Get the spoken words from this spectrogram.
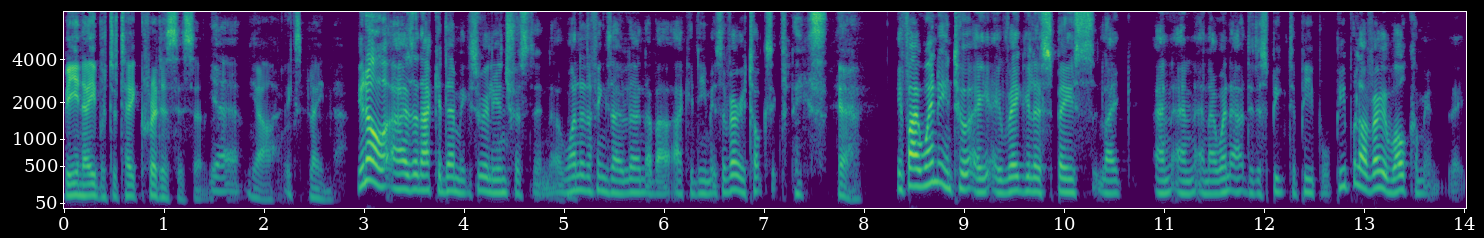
Being able to take criticism. Yeah. Yeah. Explain that. You know, as an academic, it's really interesting. Uh, one of the things I've learned about academia, it's a very toxic place. Yeah. if I went into a, a regular space like and, and and I went out there to speak to people, people are very welcoming. They,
